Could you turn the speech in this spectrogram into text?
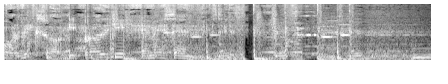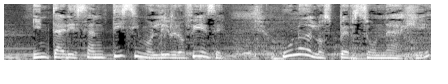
por Dixo y Prodigy MSN. Interesantísimo libro, fíjense. Uno de los personajes,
